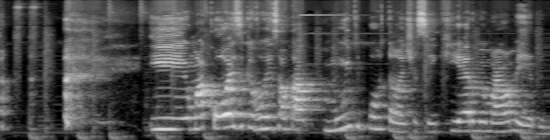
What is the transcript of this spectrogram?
e uma coisa que eu vou ressaltar muito importante, assim, que era o meu maior medo.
